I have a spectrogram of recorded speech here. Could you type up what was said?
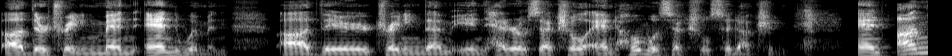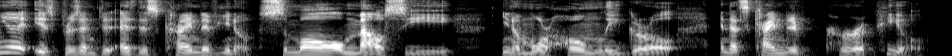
uh, they're training men and women. Uh, they're training them in heterosexual and homosexual seduction. And Anya is presented as this kind of, you know, small, mousy, you know, more homely girl. And that's kind of her appeal.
